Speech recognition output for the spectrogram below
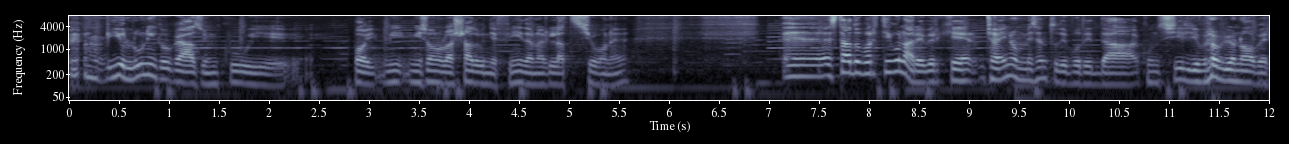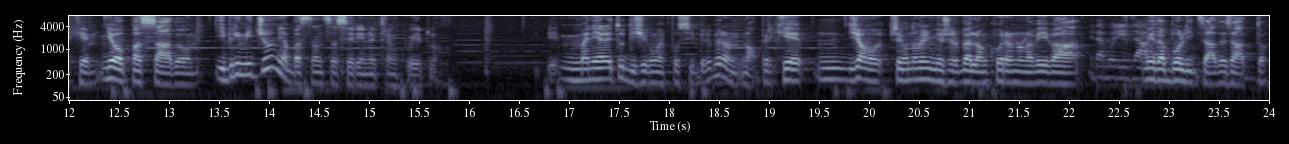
dolore. Io l'unico caso in cui poi mi, mi sono lasciato, quindi è finita una relazione, eh, è stato particolare perché, cioè, io non mi sento di poter dare consigli, proprio no, perché io ho passato i primi giorni abbastanza sereno e tranquillo. In maniera tu dici com'è possibile, però no, perché mh, diciamo, secondo me il mio cervello ancora non aveva Metabolizzato. metabolizzato, esatto.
